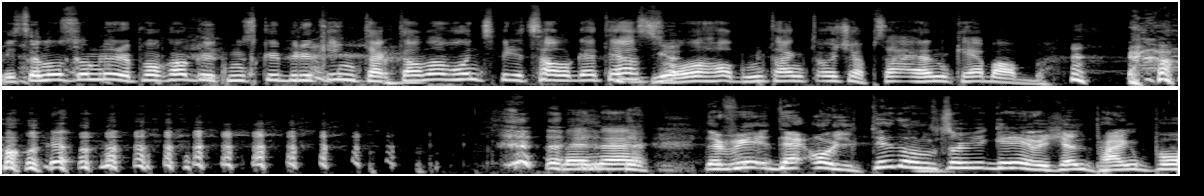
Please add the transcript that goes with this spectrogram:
Hvis det er noen som lurer på hva gutten skulle bruke inntektene av håndspritsalget til, så hadde han tenkt å kjøpe seg en kebab. Men uh, Det, det er alltid noen som greier å tjene penger på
